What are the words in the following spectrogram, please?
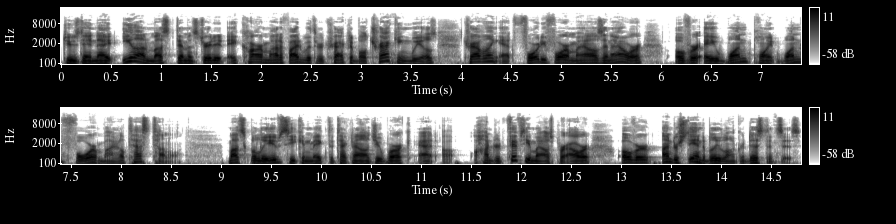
Tuesday night, Elon Musk demonstrated a car modified with retractable tracking wheels traveling at 44 miles an hour over a 1.14 mile test tunnel. Musk believes he can make the technology work at 150 miles per hour over understandably longer distances.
